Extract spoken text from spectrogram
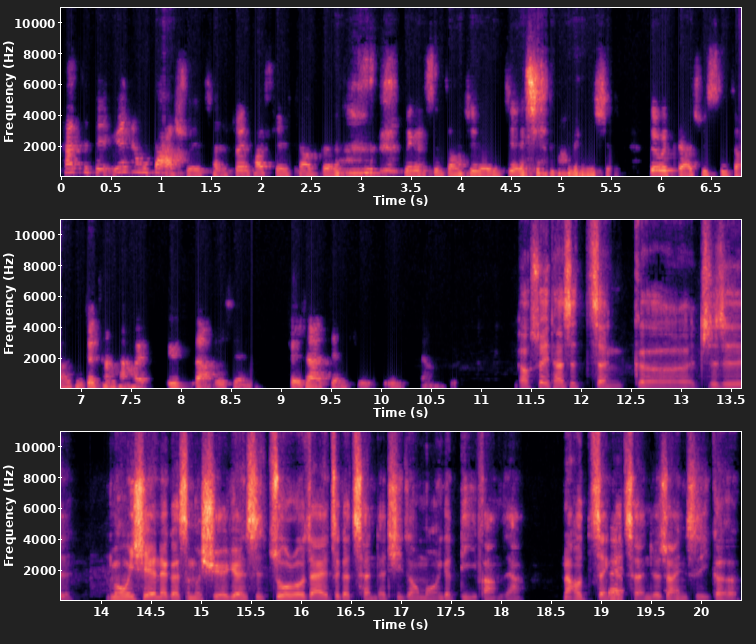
他这边因为他是大学城，所以他学校跟 那个市中心的界限不明显，所以我只要去市中心，就常常会遇到一些学校的建筑物这样子。然后，所以它是整个就是某一些那个什么学院是坐落在这个城的其中某一个地方，这样，然后整个城就算是一个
